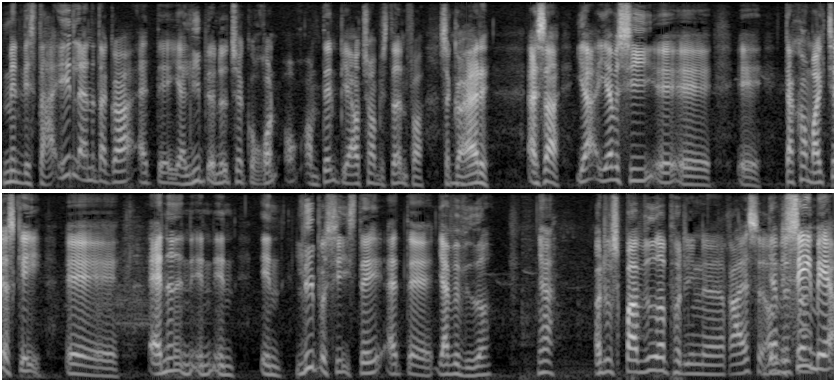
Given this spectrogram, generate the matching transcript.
men hvis der er et eller andet, der gør, at øh, jeg lige bliver nødt til at gå rundt om den bjergtop i stedet for, så gør jeg det. Altså, jeg, jeg vil sige, øh, øh, øh, der kommer ikke til at ske øh, andet end, end, end, end lige præcis det, at øh, jeg vil videre. Og du skal bare videre på din øh, rejse. Om Jeg vil det se så, mere,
